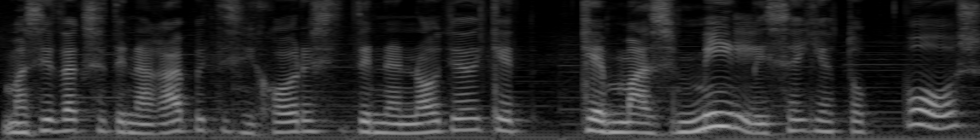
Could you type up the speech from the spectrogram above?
Μας δίδαξε την αγάπη, τη συγχώρεση, την ενότητα και και μας μίλησε για το πώς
